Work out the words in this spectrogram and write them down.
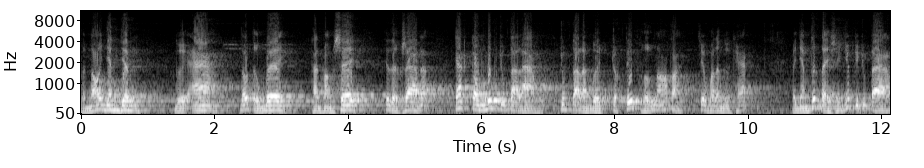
Mình nói nhân danh người A đối tượng B thành phần C chứ thực ra đó, các công đức chúng ta làm, chúng ta là người trực tiếp hưởng nó thôi, chứ không phải là người khác. Và nhận thức này sẽ giúp cho chúng ta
